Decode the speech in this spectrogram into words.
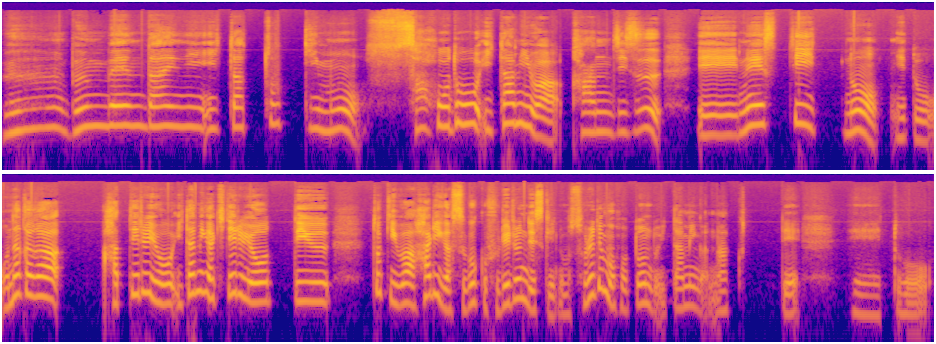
うーん、分娩台にいた時も、さほど痛みは感じず、えー、NST の、えっと、お腹が張ってるよ、痛みが来てるよっていう時は針がすごく触れるんですけれども、それでもほとんど痛みがなくて、えっ、と、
